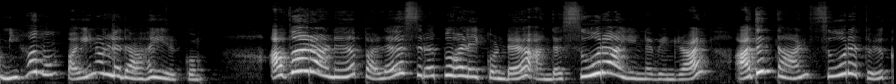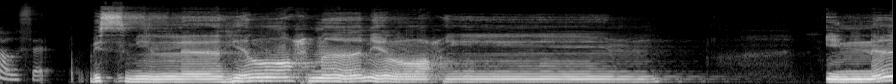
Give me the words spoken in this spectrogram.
மிகவும் பயனுள்ளதாக இருக்கும். அவ்வாறான பல சிறப்புகளை கொண்ட அந்த சூறா என்னவென்றால் அதுதான் சூரத்துல் கௌசர். بسم الله الرحمن الرحيم إنا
